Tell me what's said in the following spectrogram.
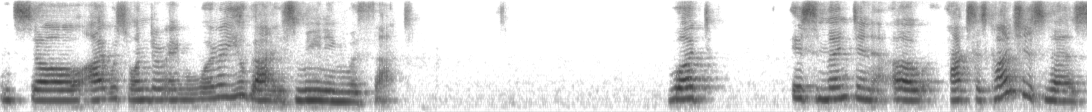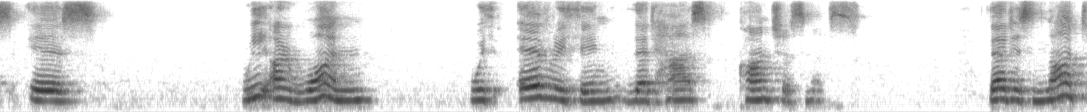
And so I was wondering, what are you guys meaning with that? What is meant in uh, access consciousness is we are one with everything that has consciousness. That is not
